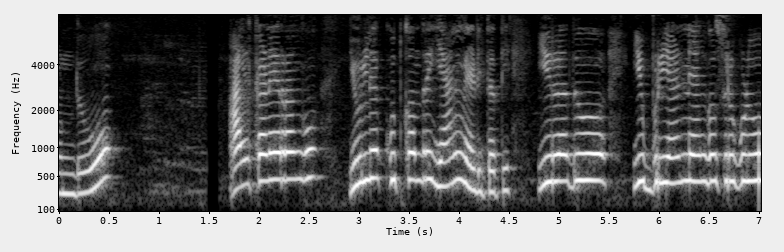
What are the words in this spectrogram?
ಗುಂಡು? ಅಲ್ಲಿ ಕಡೆ ರಂಗು, ಇಲ್ಲೇ ಕೂತ್ಕೊಂಡ್ರೆ ಹೆಂಗ್ ನಡೀತತಿ? ಇರೋದು ಇಬ್ರು ಎಣ್ಣೆ ಹೆಂಗಸ್ರುಗಳು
